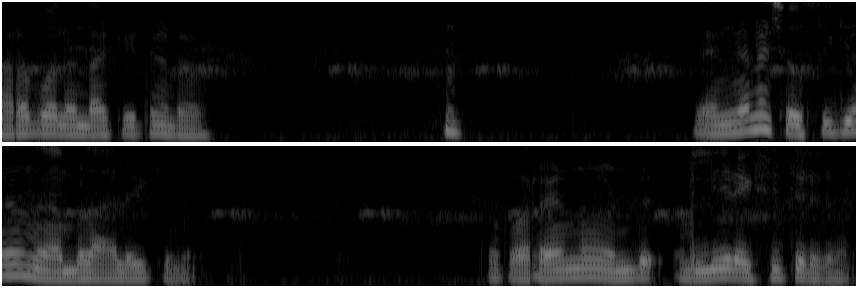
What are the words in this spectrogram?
അറ പോലെ ഉണ്ടാക്കിയിട്ടുണ്ടോ? എങ്ങനെ ശ്വസിക്കുന്നതെന്ന് നമ്മൾ ആലോചിക്കുന്നത്. ഇപ്പോൾ കുറേ എണ്ണം ഉണ്ട്. വലിയ രക്ഷിച്ചെടുക്കണം.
